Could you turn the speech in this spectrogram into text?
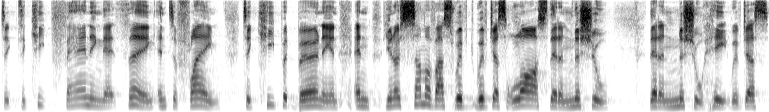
to, to keep fanning that thing into flame, to keep it burning. And, and you know, some of us, we've, we've just lost that initial that initial heat. We've just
